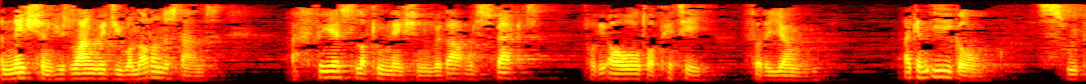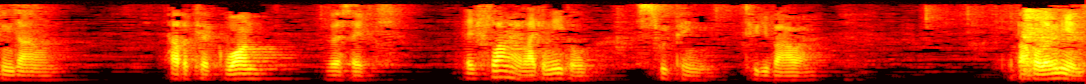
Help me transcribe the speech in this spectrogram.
a nation whose language you will not understand, a fierce looking nation without respect for the old or pity for the young, like an eagle swooping down. Habakkuk 1, verse 8. They fly like an eagle, swooping to devour. The Babylonians,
